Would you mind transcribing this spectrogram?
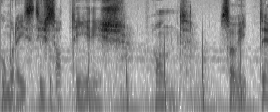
humoristisch, satirisch und so weiter.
